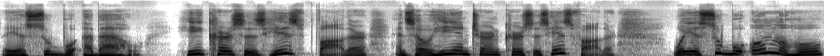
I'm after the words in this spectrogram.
فَيَسُبُّ أَبَاهُ He curses his father, and so he in turn curses his father. وَيَسُبُّ أُمَّهُ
